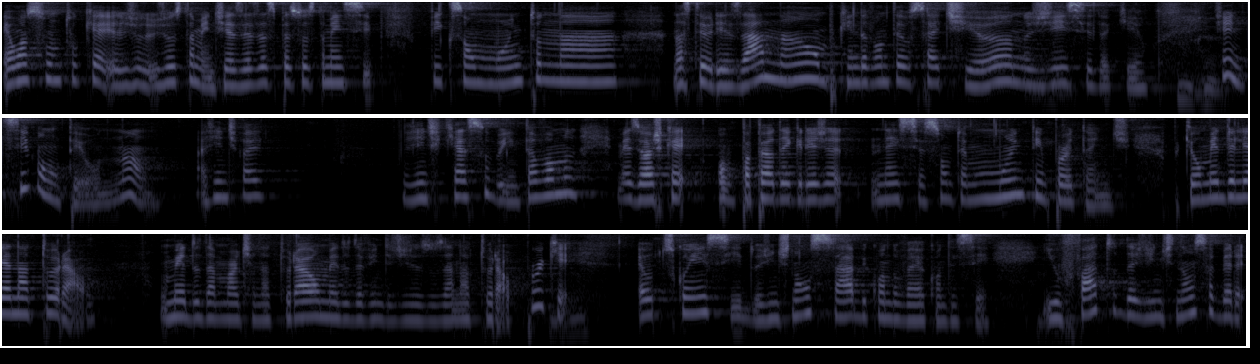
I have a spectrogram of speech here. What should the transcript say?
é um assunto que, é, justamente, e às vezes as pessoas também se fixam muito na, nas teorias, ah, não, porque ainda vão ter os sete anos disso e daquilo. Uhum. Gente, se vão ter ou não, a gente vai. A gente quer subir. Então vamos. Mas eu acho que é, o papel da igreja nesse assunto é muito importante, porque o medo ele é natural. O medo da morte é natural, o medo da vinda de Jesus é natural. Por quê? Uhum. É o desconhecido. A gente não sabe quando vai acontecer. E o fato da gente não saber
